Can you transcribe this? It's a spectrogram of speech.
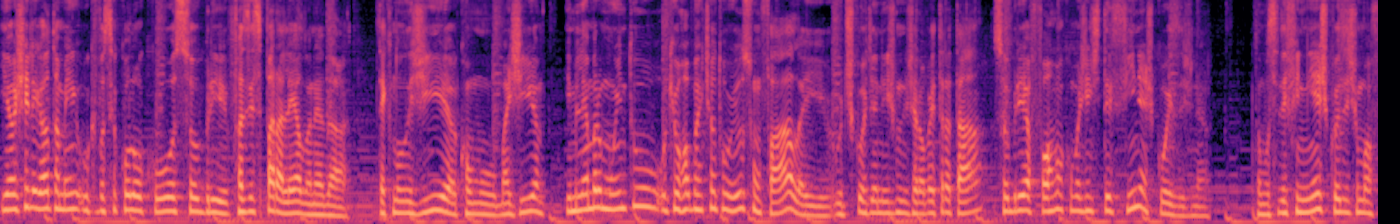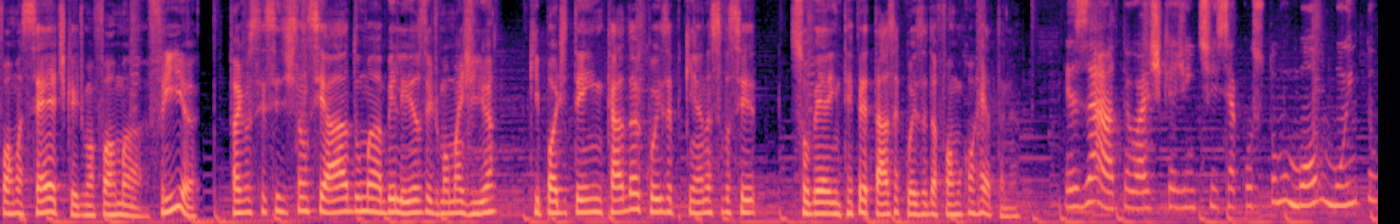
E eu achei legal também o que você colocou sobre fazer esse paralelo, né? Da tecnologia, como magia. E me lembra muito o que o Robert Anton Wilson fala, e o discordianismo no geral vai tratar, sobre a forma como a gente define as coisas, né? Então você definir as coisas de uma forma cética, de uma forma fria, faz você se distanciar de uma beleza, de uma magia que pode ter em cada coisa pequena se você souber interpretar essa coisa da forma correta, né? Exato, eu acho que a gente se acostumou muito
